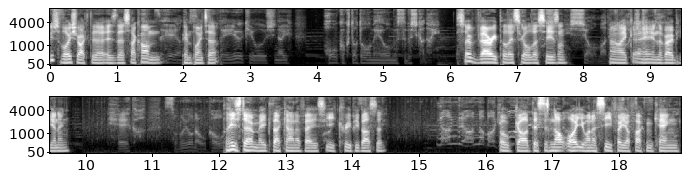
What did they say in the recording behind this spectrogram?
Whose voice actor is this? I can't pinpoint it. So very political this season. Uh, like uh, in the very beginning. Please don't make that kind of face, you creepy bastard. Oh god, this is not what you want to see for your fucking king.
